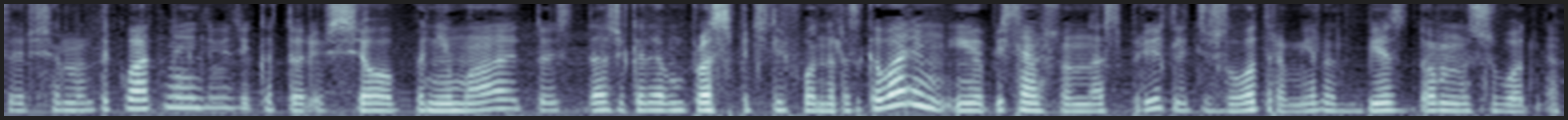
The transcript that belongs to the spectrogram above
совершенно адекватные люди, которые все понимают. То есть даже когда мы просто по телефону разговариваем и объясняем, что у нас приют для тяжело травмированных бездомных животных.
